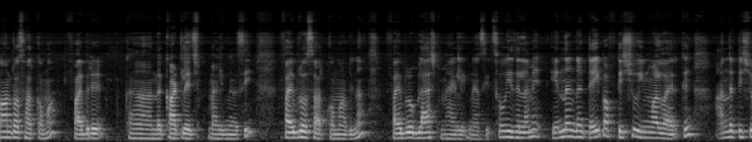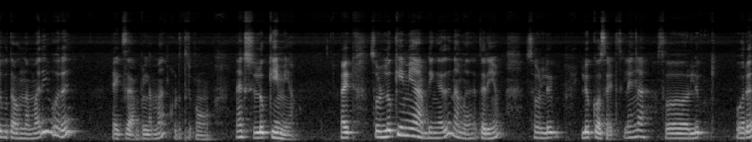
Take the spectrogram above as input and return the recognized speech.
கான்ட்ரோ சார்க்கோமா ஃபைப்ரி அந்த காட்லேஜ் மேலிக்னசி ஃபைப்ரோ சார்க்கோமா அப்படின்னா ஃபைப்ரோ பிளாஸ்ட் மேலிக்னசி ஸோ இது எல்லாமே எந்தெந்த டைப் ஆஃப் டிஷ்யூ இன்வால்வ் ஆகிருக்கு அந்த டிஷ்யூக்கு தகுந்த மாதிரி ஒரு எக்ஸாம்பிள் நம்ம கொடுத்துருக்கோம். Next leukaemia right so leukaemia அப்படிங்கிறது நம்ம தெரியும். ஸோ லு லுக்கோசைட்ஸ் இல்லைங்களா? ஸோ லுக் ஒரு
